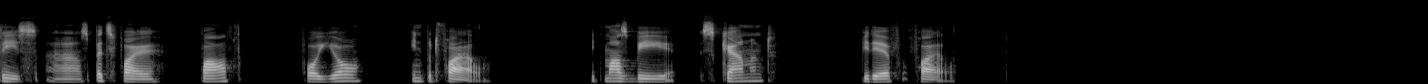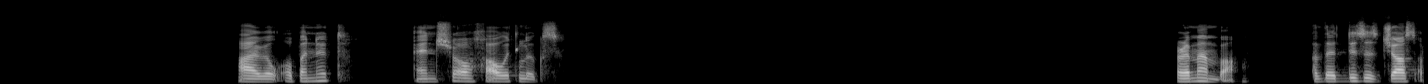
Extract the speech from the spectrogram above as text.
Please uh, specify path for your input file. It must be scanned PDF file. I will open it and show how it looks. Remember that this is just a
